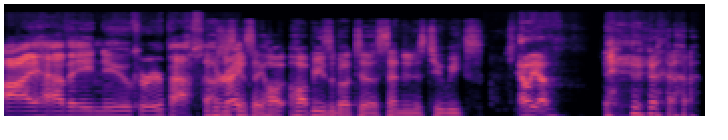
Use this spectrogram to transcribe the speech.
I have a new career path. I was All just right. gonna say Hoppy is about to send in his two weeks. hell yeah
